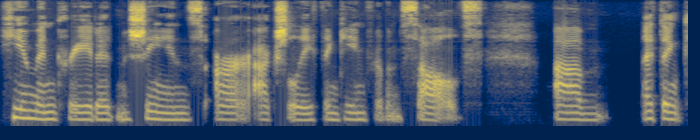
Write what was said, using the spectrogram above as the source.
human created machines are actually thinking for themselves? Um, I think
